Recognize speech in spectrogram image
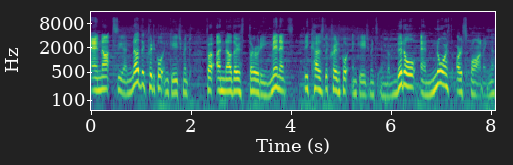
and not see another critical engagement for another 30 minutes, because the critical engagements in the middle and north are spawning,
